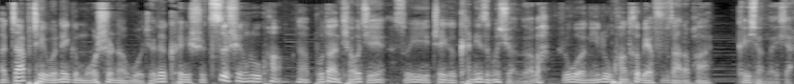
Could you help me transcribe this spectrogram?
，Adaptive 那个模式呢，我觉得可以是自适应路况，那不断调节，所以这个看你怎么选择吧。如果你路况特别复杂的话，可以选择一下。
